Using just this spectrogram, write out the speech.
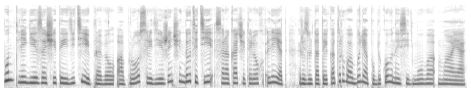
Фонд Лиги защиты детей провел опрос среди женщин 20-44 лет, результаты которого были опубликованы 7 мая.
